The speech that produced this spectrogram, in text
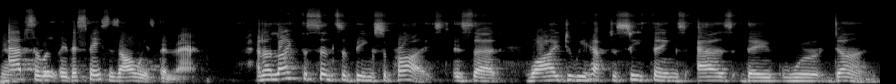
Yeah. Absolutely. The space has always been there. And I like the sense of being surprised is that why do we have to see things as they were done?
